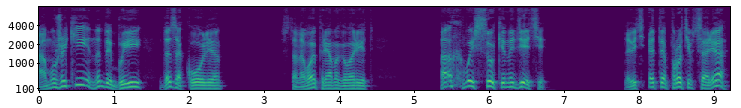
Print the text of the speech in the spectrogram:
А мужики на дыбы да заколя. Становой прямо говорит, «Ах вы, сукины дети! Да ведь это против царя!»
